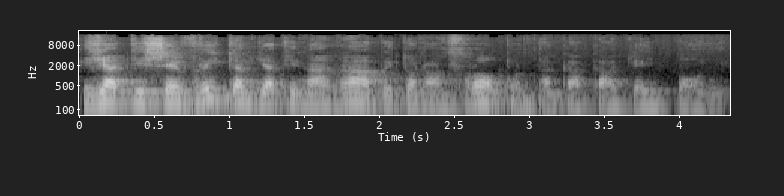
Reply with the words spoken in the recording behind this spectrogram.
Γιατί σε βρήκαν για την αγάπη των ανθρώπων τα κακά και οι πόνοι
